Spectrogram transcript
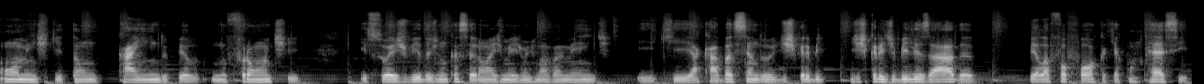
homens que estão caindo pelo, no front e suas vidas nunca serão as mesmas novamente e que acaba sendo descredibilizada pela fofoca que acontece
